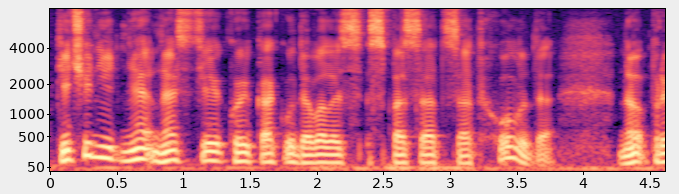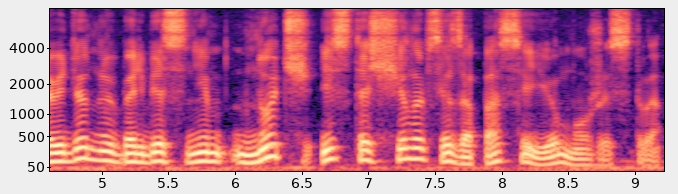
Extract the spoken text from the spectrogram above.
В течение дня Насте кое-как удавалось спасаться от холода, но проведенную в борьбе с ним ночь истощила все запасы ее мужества.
